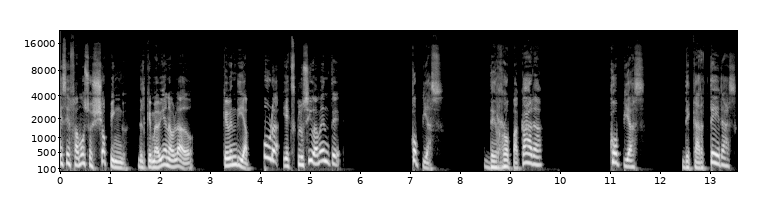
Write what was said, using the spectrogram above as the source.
ese famoso shopping del que me habían hablado, que vendía pura y exclusivamente copias de ropa cara, copias de carteras,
